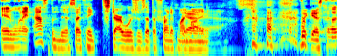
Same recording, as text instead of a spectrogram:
And when I asked them this, I think Star Wars was at the front of my yeah, mind. Yeah. I guess uh,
